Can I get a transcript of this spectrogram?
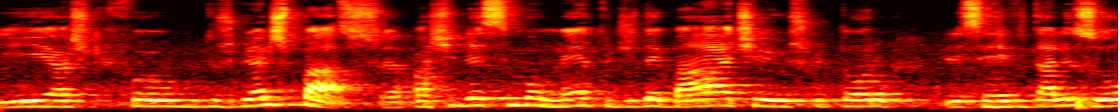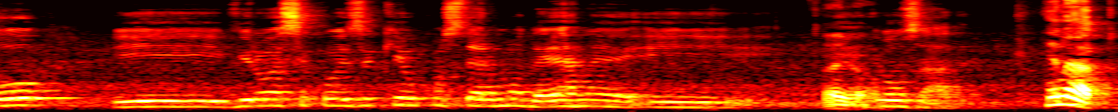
e acho que foi um dos grandes passos. A partir desse momento de debate, o escritório ele se revitalizou e virou essa coisa que eu considero moderna e, ousada. Renato,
